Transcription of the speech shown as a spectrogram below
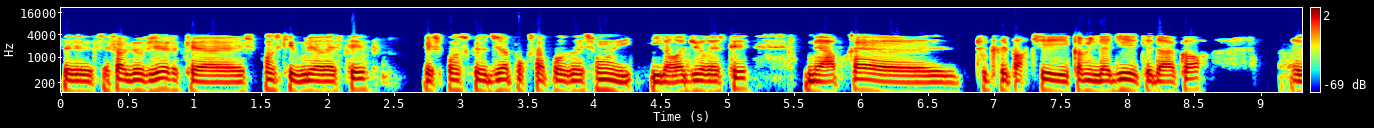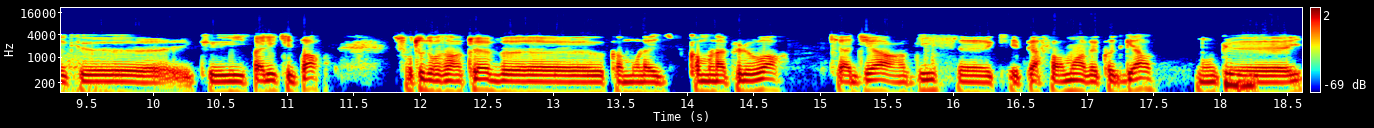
c'est Fabio Vieira qui je pense qu'il voulait rester. Et je pense que déjà pour sa progression, il, aurait dû rester. Mais après, euh, toutes les parties, comme il l'a dit, étaient d'accord et que qu'il fallait qu'il parte. Surtout dans un club euh, comme on l'a comme on a pu le voir, qui a déjà un 10 euh, qui est performant avec Haute-Garde. Donc mhm.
